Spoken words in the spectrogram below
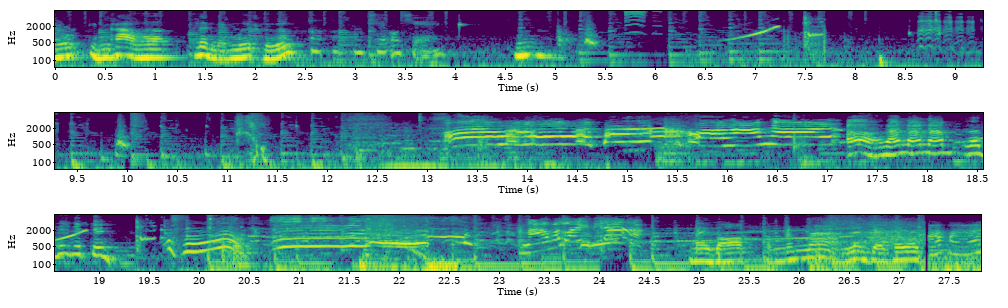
ยุกินข้าวเถอะเล่นแต่มือถืออ๋ออ๋อโอเค โอเค อืมโอ้ป้าขอน้ำหน่อยอ้าวน้ำน้ำน้ำแล้วที่จะกิน น้ำอะไรเนี่ย ไม่บอกผมน้ำหน้าเล่นแต่โทร ป้าป้า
